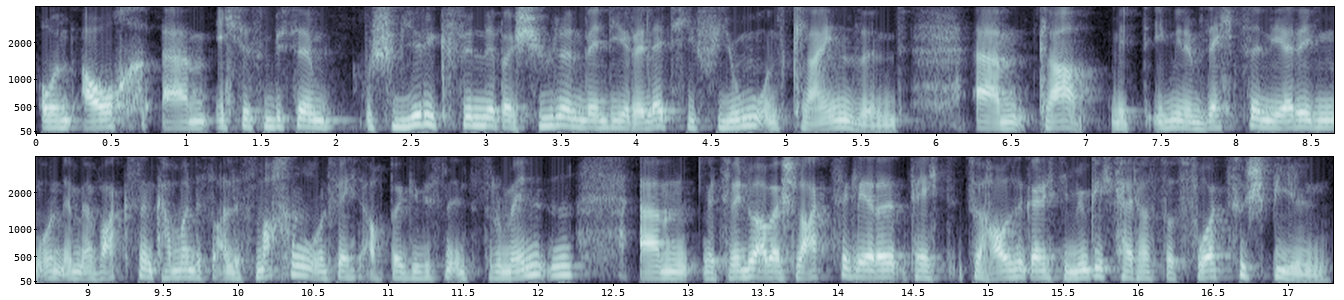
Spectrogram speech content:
und auch ähm, ich das ein bisschen schwierig finde bei Schülern, wenn die relativ jung und klein sind. Ähm, klar, mit irgendwie einem 16-Jährigen und einem Erwachsenen kann man das alles machen und vielleicht auch bei gewissen Instrumenten. Ähm, jetzt, wenn du aber Schlagzeuglehrer vielleicht zu Hause gar nicht die Möglichkeit hast, was vorzuspielen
